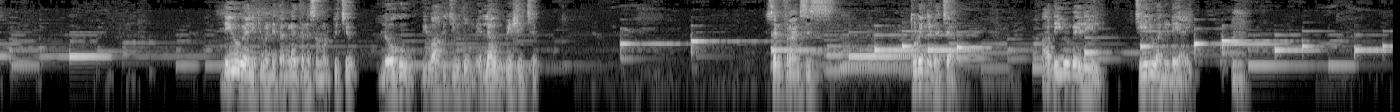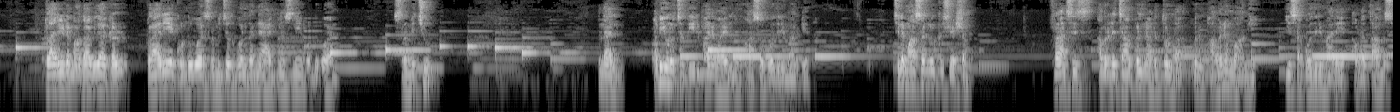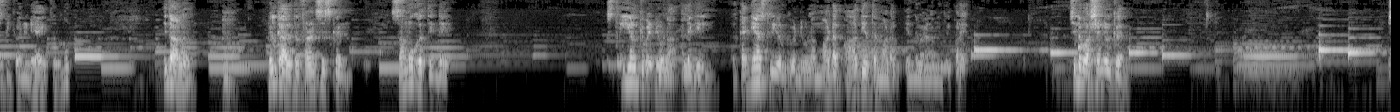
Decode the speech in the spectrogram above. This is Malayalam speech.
ദൈവവേലയ്ക്ക് വേണ്ടി തങ്ങളെ തന്നെ സമർപ്പിച്ച് ലോകവും വിവാഹ ജീവിതവും എല്ലാം ഉപേക്ഷിച്ച് സെന്റ് ഫ്രാൻസിസ് തുടങ്ങി വെച്ച ആ ദൈവവേലയിൽ ചേരുവാനിടയായി ക്ലാരിയുടെ മാതാപിതാക്കൾ ക്ലാരിയെ കൊണ്ടുപോകാൻ ശ്രമിച്ചതുപോലെ തന്നെ ആഗ്നസിനെയും കൊണ്ടുപോകാൻ ശ്രമിച്ചു. എന്നാൽ അടിയുറച്ച തീരുമാനമായിരുന്നു ആ സഹോദരിമാരുടേത്. ചില മാസങ്ങൾക്ക് ശേഷം ഫ്രാൻസിസ് അവരുടെ ചാപ്പലിനടുത്തുള്ള ഒരു ഭവനം വാങ്ങി ഈ സഹോദരിമാരെ അവിടെ താമസിപ്പിക്കുവാൻ ഇടയായി തീർന്നു. ഇതാണ് പിൽക്കാലത്ത് ഫ്രാൻസിസ്കൻ സമൂഹത്തിന്റെ സ്ത്രീകൾക്ക് വേണ്ടിയുള്ള അല്ലെങ്കിൽ കന്യാസ്ത്രീകൾക്ക് വേണ്ടിയുള്ള മഠം ആദ്യത്തെ മഠം എന്ന് വേണമെങ്കിൽ പറയാം. ചില വർഷങ്ങൾക്ക്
